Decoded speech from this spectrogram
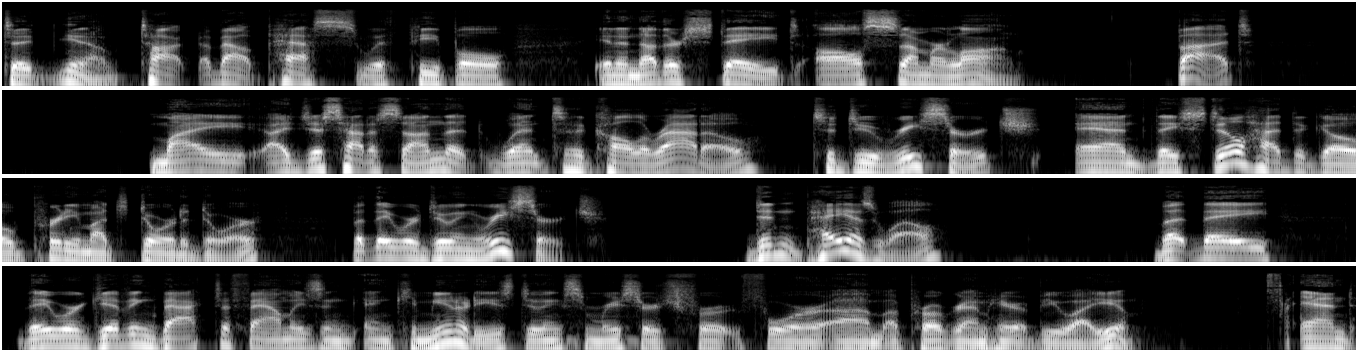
to you know talk about pests with people in another state all summer long. But my I just had a son that went to Colorado to do research and they still had to go pretty much door to door, but they were doing research. Didn't pay as well, but they they were giving back to families and, and communities, doing some research for for um, a program here at BYU, and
